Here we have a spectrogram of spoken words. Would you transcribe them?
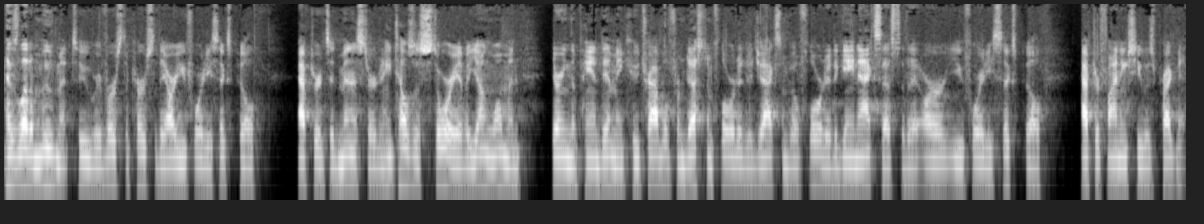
has led a movement to reverse the curse of the RU486 pill after it's administered, and he tells a story of a young woman during the pandemic who traveled from Destin, Florida to Jacksonville, Florida to gain access to the RU486 pill after finding she was pregnant.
